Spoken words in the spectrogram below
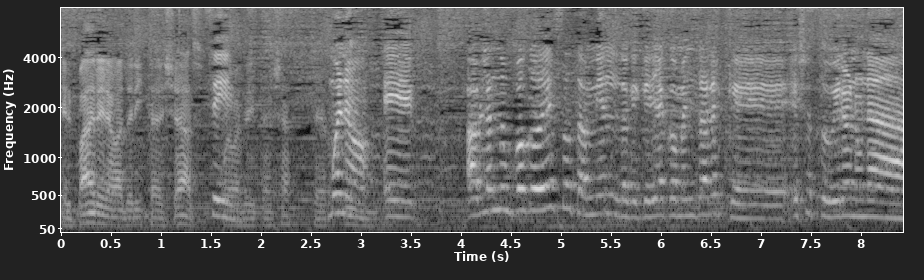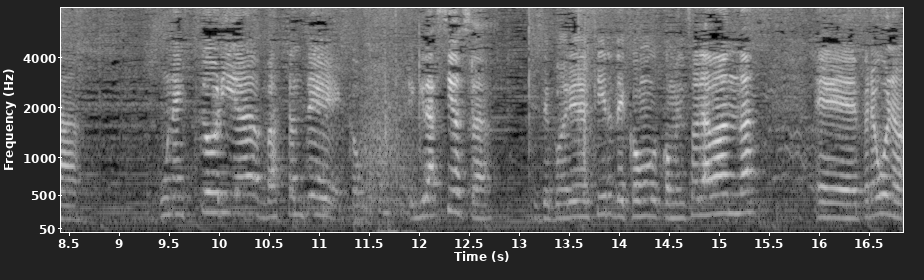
El padre era baterista de jazz. Sí. fue baterista de jazz. Terrible. Bueno, eh, hablando un poco de eso, también lo que quería comentar es que ellos tuvieron una, una historia bastante como, graciosa, si se podría decir, de cómo comenzó la banda. Eh, pero bueno,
